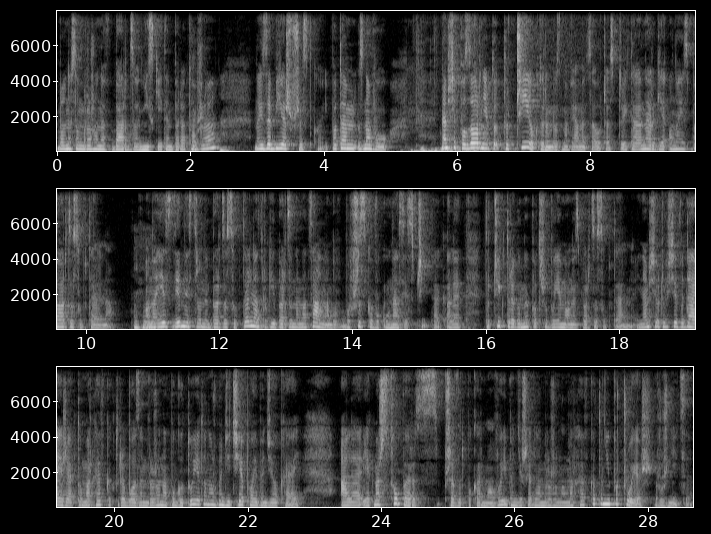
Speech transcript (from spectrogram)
bo one są mrożone w bardzo niskiej temperaturze. Tak. No i zabijasz wszystko. I potem znowu, nam się pozornie, to, to chi, o którym rozmawiamy cały czas, czyli ta energia, ona jest bardzo subtelna. Mhm. Ona jest z jednej strony bardzo subtelna, z drugiej bardzo namacalna, bo, bo wszystko wokół nas jest chi, tak? Ale to chi, którego my potrzebujemy, on jest bardzo subtelny. I nam się oczywiście wydaje, że jak tą marchewkę, która była zamrożona, pogotuje, to ona już będzie ciepła i będzie ok. Ale jak masz super przewód pokarmowy i będziesz jadła mrożoną marchewkę, to nie poczujesz różnicy.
